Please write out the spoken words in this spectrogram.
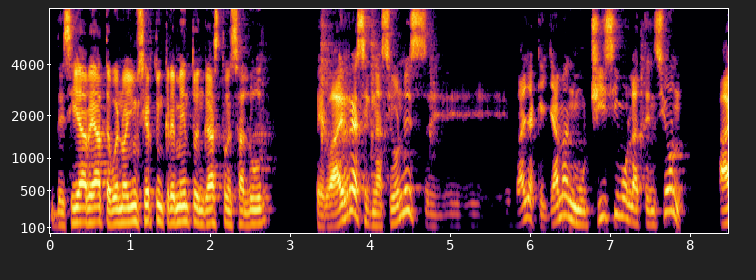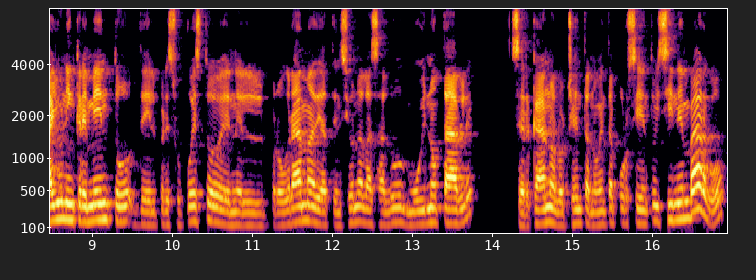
Decía Beata, bueno, hay un cierto incremento en gasto en salud, pero hay reasignaciones, eh, vaya, que llaman muchísimo la atención. Hay un incremento del presupuesto en el programa de atención a la salud muy notable, cercano al 80-90%, y sin embargo,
